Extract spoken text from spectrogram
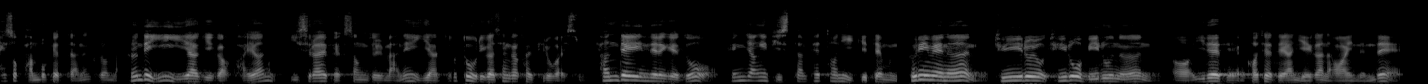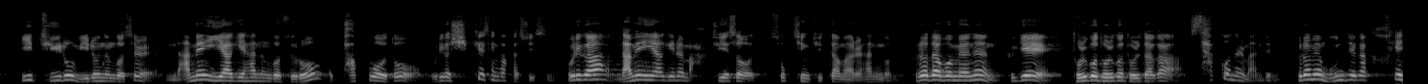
계속 반복했다는 그런 말. 그런데 이 이야기가 과연 이스라엘 백성들만의 이야기. 또 우리가 생각할 필요가 있습니다. 현대인들에게도 굉장히 비슷한 패턴이 있기 때문에 그림에는 뒤로 뒤로 미루는 어, 일에 대한 것에 대한 예가 나와 있는데 이 뒤로 미루는 것을 남의 이야기하는 것으로 바꾸어도 우리가 쉽게 생각할 수 있습니다. 우리가 남의 이야기를 막 뒤에서 속칭 뒷담화를 하는 겁니다. 그러다 보면은 그게 돌고 돌고 돌다가 사건을 만듭니다. 그러면 문제가 크게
